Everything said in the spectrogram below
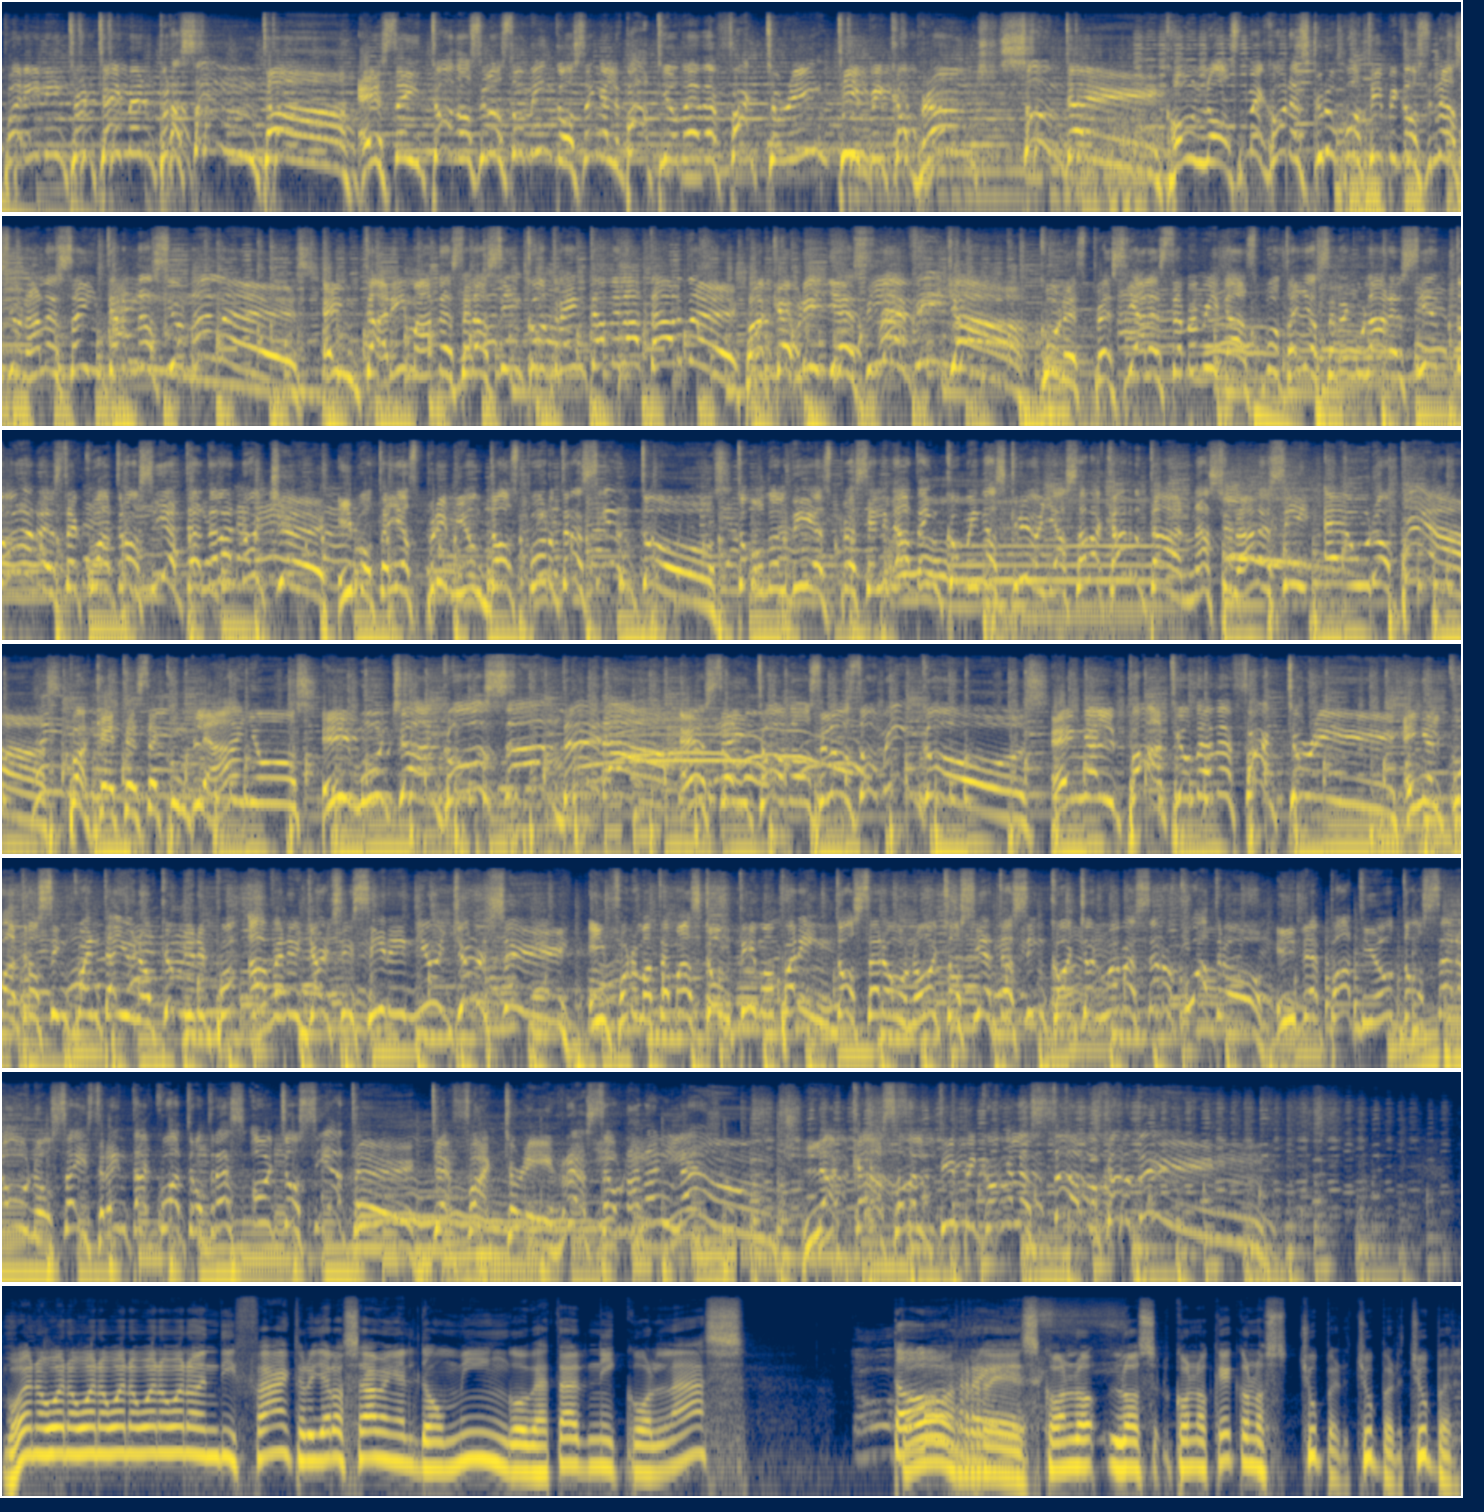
Parin Entertainment presenta este y todos los domingos en el patio de The Factory Típico Brunch Sunday con los mejores grupos típicos nacionales e internacionales. En tarima desde las 5.30 de la tarde para que brilles Levilla con especiales de bebidas, botellas regulares 100 dólares de 4 a 7 de la noche y botellas premium 2 por 300 todo el día especialidad en comidas criollas a la carta nacionales y europeas paquetes de cumpleaños y mucha gozadera. Y todos los domingos en el patio de The Factory, en el 451 Community Park Avenue, Jersey City, New Jersey. Infórmate más con Timo Perín 201-875-8904 y de patio 201-634-387. The Factory Restaurant and Lounge, la casa del típico en el estado Jardín. Bueno, bueno, bueno, bueno, bueno, bueno, en The Factory, ya lo saben, el domingo va a estar Nicolás Torres, con lo- los, con lo que, con los chuper, chuper, chuper,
